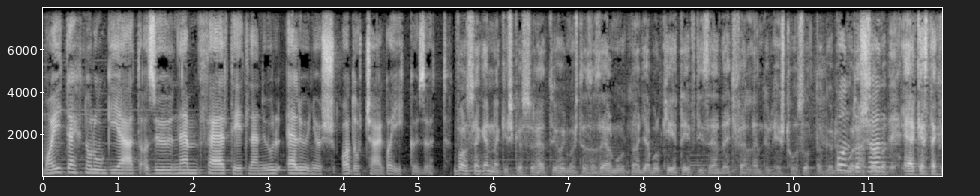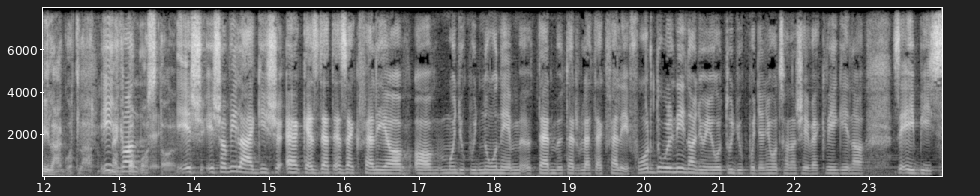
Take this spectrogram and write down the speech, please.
mai technológiát az ő nem feltétlenül előnyös adottságaik között. Valószínűleg ennek is köszönhető, hogy most ez az elmúlt nagyjából két évtized egy fellendülést hozott a görög Pontosan. Elkezdtek világot látni, így megtapasztalni. Van, és, és a világ is elkezdett ezek felé a, a mondjuk úgy nóném termőterületek felé fordulni. Nagyon jól tudjuk, hogy a 80-as évek végén az ABC,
